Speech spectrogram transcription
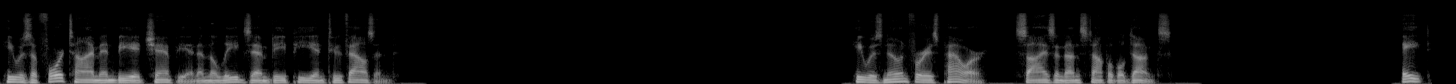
He was a four time NBA champion and the league's MVP in 2000. He was known for his power, size, and unstoppable dunks. 8.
